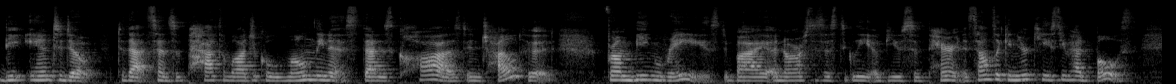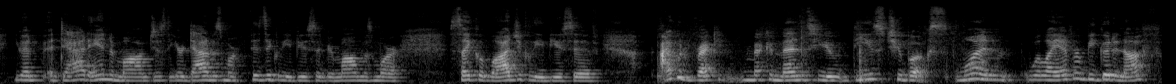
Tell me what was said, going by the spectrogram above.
the antidote to that sense of pathological loneliness that is caused in childhood from being raised by a narcissistically abusive parent. It sounds like in your case you had both you had a dad and a mom just your dad was more physically abusive your mom was more psychologically abusive i would rec- recommend to you these two books one will i ever be good enough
